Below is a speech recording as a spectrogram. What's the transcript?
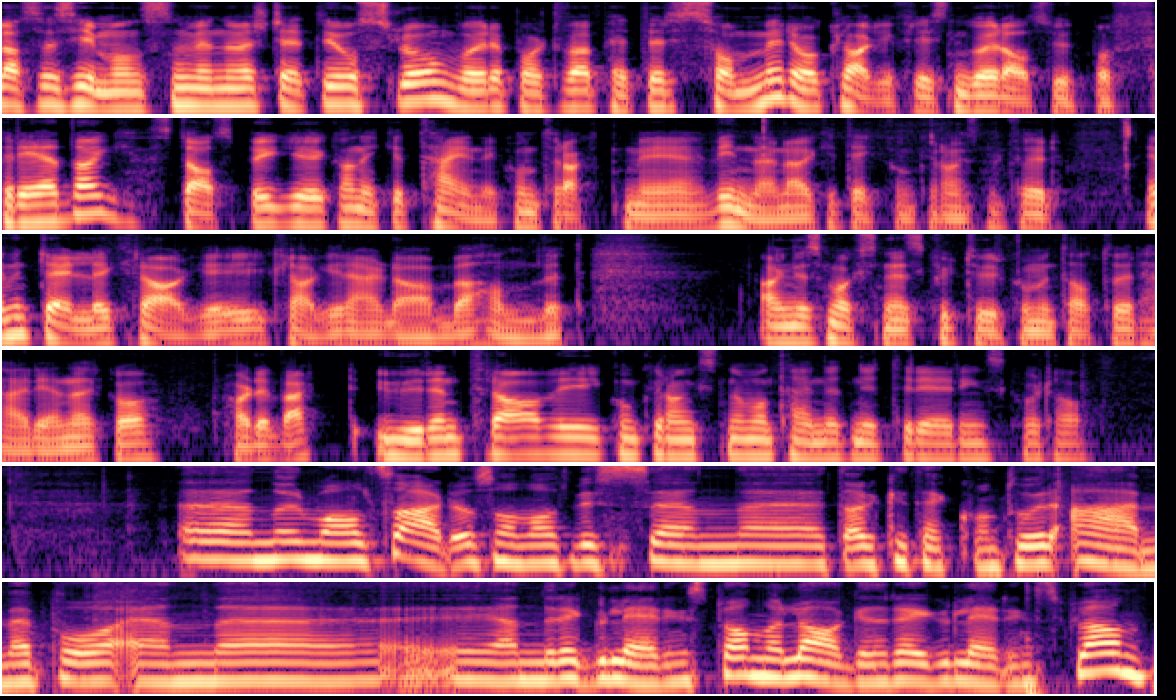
Lasse Simonsen ved Universitetet i Oslo. Vår reporter var Petter Sommer, og klagefristen går altså ut på fredag. Statsbygg kan ikke tegne kontrakt med vinneren av arkitektkonkurransen før eventuelle klager er da behandlet. Agnes Moxnes, kulturkommentator her i NRK. Har det vært urent trav i konkurransen om å tegne et nytt regjeringskvartal? Eh, normalt så er det jo sånn at hvis en, et arkitektkontor er med på en, eh, en, reguleringsplan og lager en reguleringsplan,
